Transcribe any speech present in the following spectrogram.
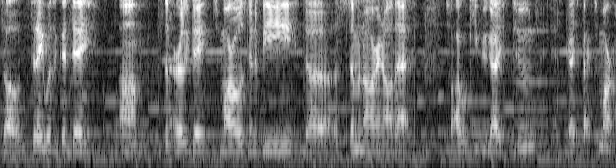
So today was a good day. Um, it's an early day. Tomorrow is gonna be the seminar and all that. So I will keep you guys tuned and guys back tomorrow.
